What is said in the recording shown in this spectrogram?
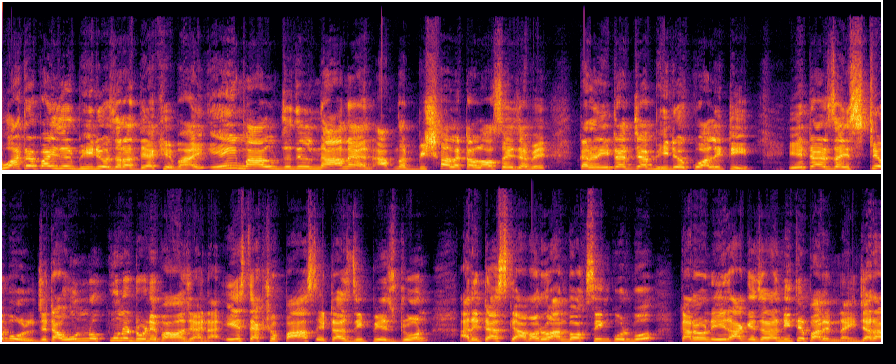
ওয়াটার প্রাইজের ভিডিও যারা দেখে ভাই, এই মাল যদি না নেন, আপনার বিশাল একটা লস হয়ে যাবে। কারণ এটার যা ভিডিও কোয়ালিটি এটার যা স্টেবল যেটা অন্য কোনো ড্রোনে পাওয়া যায় না। এস একশো পাঁচ, এটা জিপিএস ড্রোন আর এটা আজকে আবারও আনবক্সিং করব। কারণ এর আগে যারা নিতে পারেন নাই, যারা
